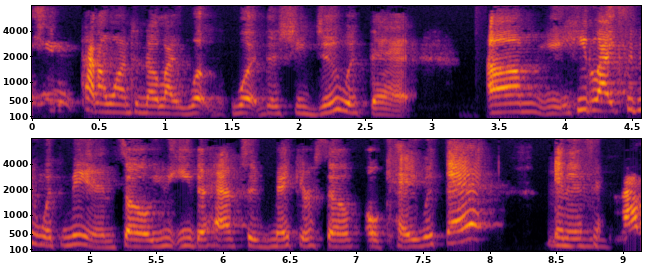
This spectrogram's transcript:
she kind of wanted to know like what what does she do with that? Um, he likes sleeping with men, so you either have to make yourself okay with that, and if Mhm. it's not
